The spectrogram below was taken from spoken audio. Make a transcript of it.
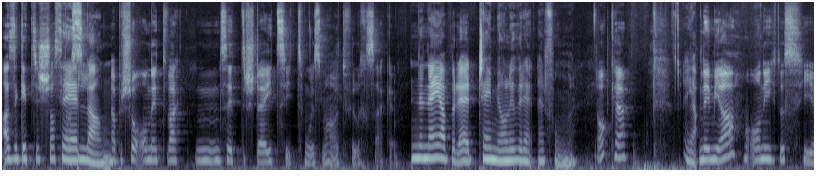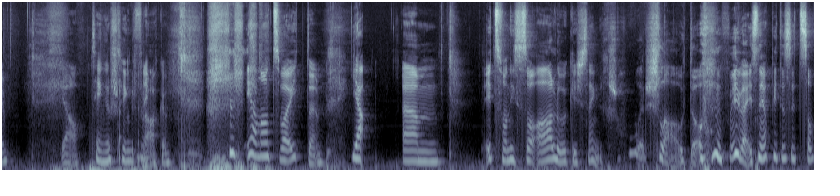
Also gibt es schon sehr Also, lang. Aber schon auch nicht weg seit der Steinzeit, muss man halt vielleicht sagen. Nein, nein, aber äh, Jamie Oliver hat ihn erfunden. Okay. Ja. Nehme ich an, ohne das hier. Ja, Fingerfragen. ich habe noch einen zweiten. Ja. Ähm, jetzt, wenn ich es so anschaue, ist es eigentlich schon schlau da. ich weiß nicht, ob ich das jetzt so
